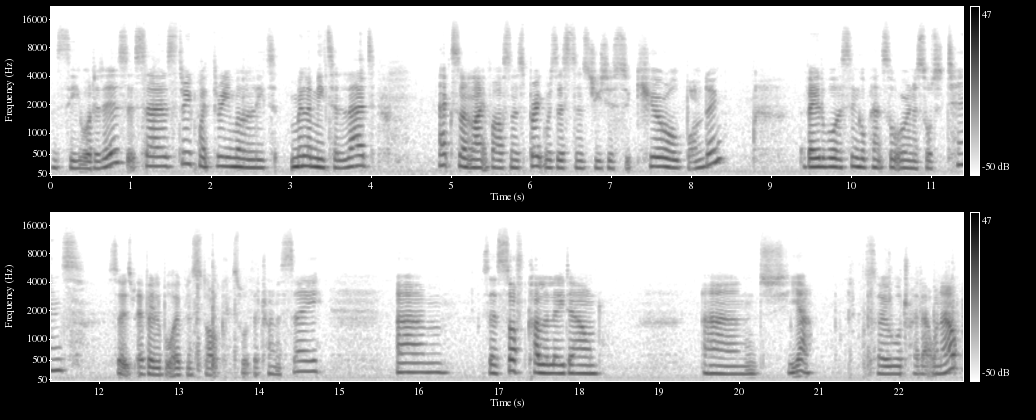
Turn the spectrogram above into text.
and see what it is. It says 3.3 milliliter, millimeter lead, excellent light fastness, break resistance due to secural bonding. Available as single pencil or in assorted tins. So it's available open stock is what they're trying to say. Um, it says soft colour laydown and yeah so we'll try that one out.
